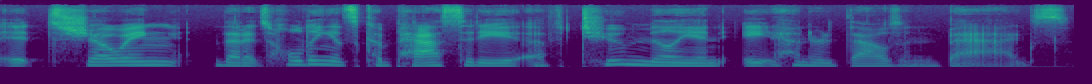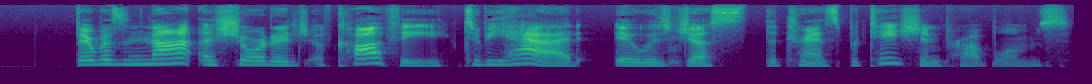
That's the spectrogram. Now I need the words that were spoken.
it's showing that it's holding its capacity of 2,800,000 bags. There was not a shortage of coffee to be had, it was just the transportation problems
